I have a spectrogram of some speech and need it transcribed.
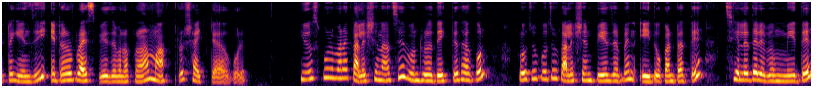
একটা গেঞ্জি। এটারও প্রাইস পেয়ে যাবেন আপনারা মাত্র ষাট টাকা করে। হিউজ পরিমাণে কালেকশন আছে, বন্ধুরা দেখতে থাকুন। প্রচুর প্রচুর কালেকশন পেয়ে যাবেন এই দোকানটাতে। ছেলেদের এবং মেয়েদের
